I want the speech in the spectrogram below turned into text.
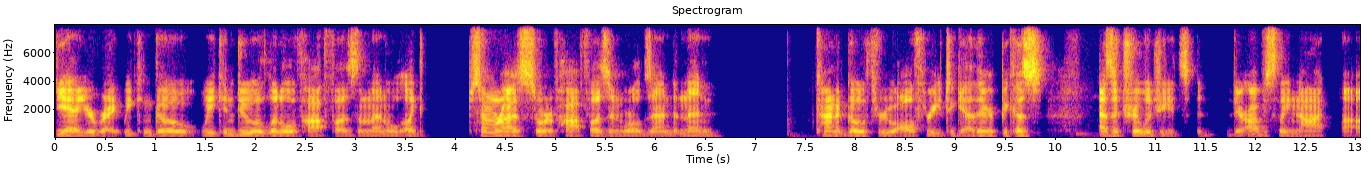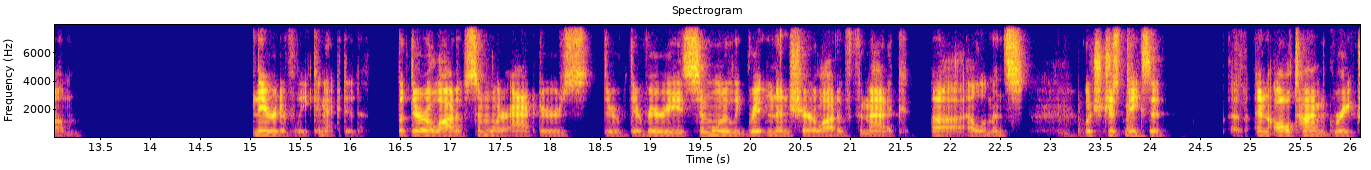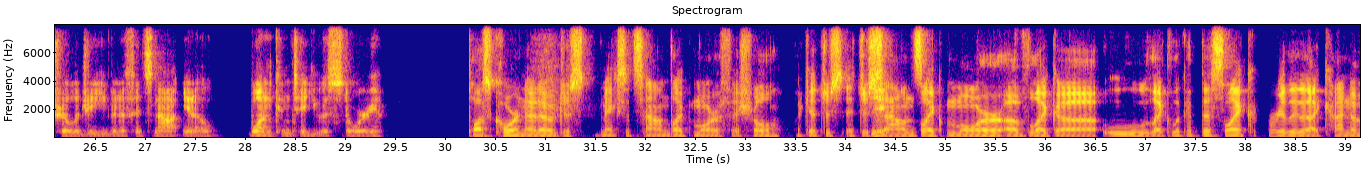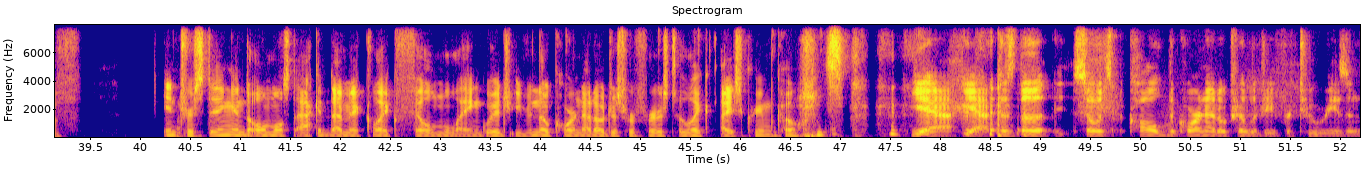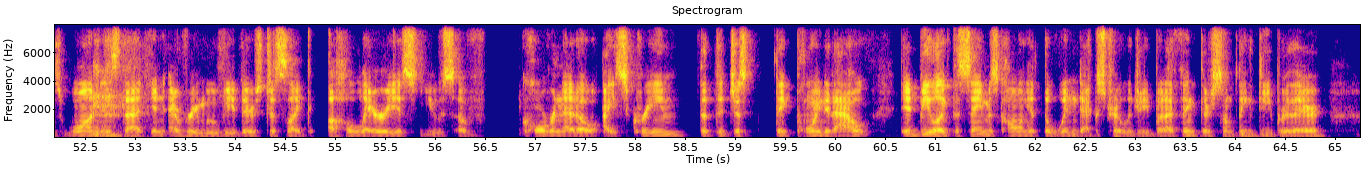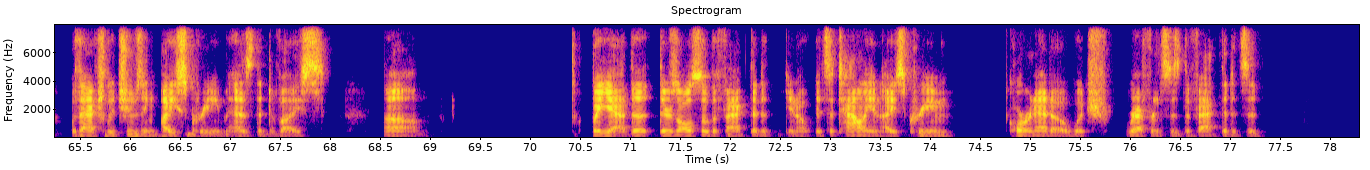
Yeah, you're right. We can go. We can do a little of Hot Fuzz and then like summarize sort of Hot Fuzz and World's End, and then kind of go through all three together because as a trilogy, it's they're obviously not um, narratively connected, but there are a lot of similar actors. They're they're very similarly written and share a lot of thematic uh, elements, which just makes it uh, an all-time great trilogy, even if it's not you know one contiguous story. Plus Cornetto just makes it sound like more official. Like it just it just Yeah. sounds like more of like a ooh, like look at this like really like kind of interesting and almost academic like film language, even though Cornetto just refers to like ice cream cones. Yeah, yeah, because the so it's called the Cornetto trilogy for two reasons. One is that in every movie there's just like a hilarious use of Cornetto ice cream that they just they pointed out. It'd be like the same as calling it the Windex trilogy, but I think there's something deeper there with actually choosing ice cream as the device. Um, but yeah, the there's also the fact that it, you know it's Italian ice cream Cornetto, which references the fact that it's a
